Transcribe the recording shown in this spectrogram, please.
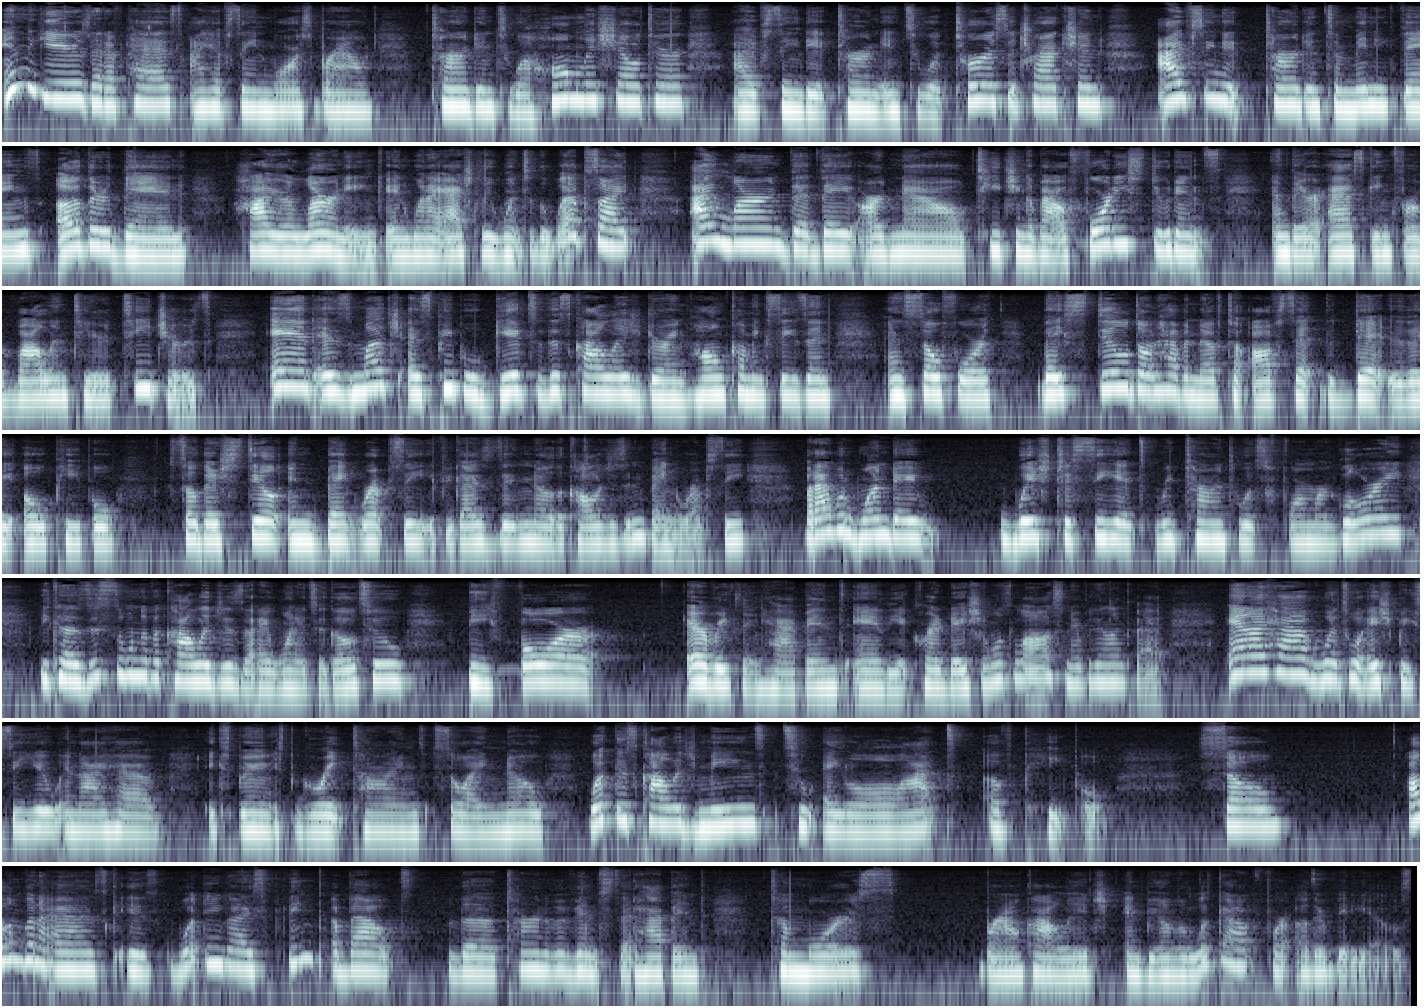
In the years that have passed, I have seen Morris Brown turned into a homeless shelter. I've seen it turned into a tourist attraction. I've seen it turned into many things other than higher learning. And when I actually went to the website, I learned that they are now teaching about 40 students and they're asking for volunteer teachers. And as much as people give to this college during homecoming season and so forth, they still don't have enough to offset the debt that they owe people. So they're still in bankruptcy. If you guys didn't know, the college is in bankruptcy. But I would one day wish to see it return to its former glory because this is one of the colleges that I wanted to go to before everything happened and the accreditation was lost and everything like that. And I have went to a HBCU and I have experienced great times, so I know what this college means to a lot of people. So, all I'm going to ask is what do you guys think about the turn of events that happened to Morris Brown College and be on the lookout for other videos.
